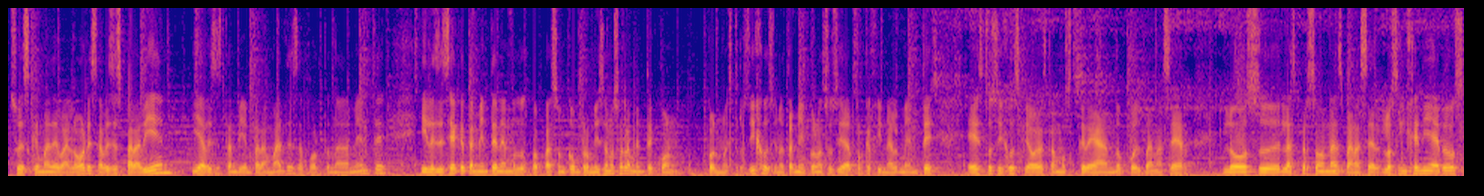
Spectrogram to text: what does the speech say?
su esquema de valores, a veces para bien y a veces también para mal desafortunadamente. Y les decía que también tenemos los papás un compromiso no solamente con, con nuestros hijos, sino también con la sociedad, porque finalmente estos hijos que ahora estamos creando pues van a ser los, eh, las personas van a ser los ingenieros,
